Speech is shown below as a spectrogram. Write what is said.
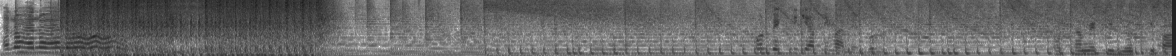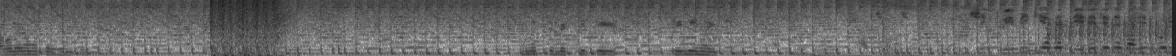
হ্যালো হ্যালো হ্যালো কোন ব্যক্তিকে আপনি মারলেন? বলুন। ওর সামনে কি ব্যক্তি পাগলের মতো মনে হচ্ছে ব্যক্তিটি কৃমি হয়েছে। আচ্ছা। সেই ক্রিমি কি আমরা টেনে টেনে বাহির করি?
